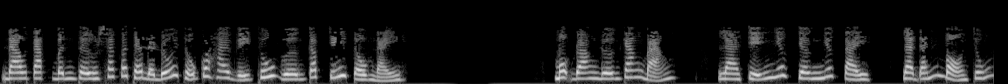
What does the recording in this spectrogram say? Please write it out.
Đào tặc bình thường sao có thể là đối thủ của hai vị thú vương cấp trí tôn này? Một đoạn đường căn bản là chỉ nhấc chân nhấc tay, là đánh bọn chúng.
